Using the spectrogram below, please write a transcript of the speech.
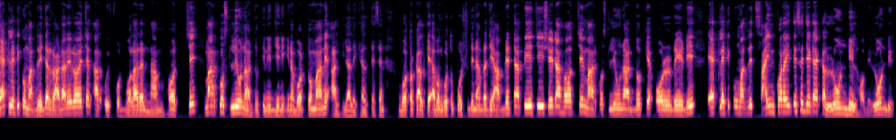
অ্যাটলেটিকো মাদ্রিদের রাডারে রয়েছেন আর ওই ফুটবলারের নাম হচ্ছে মার্কোস লিওনার্দো, তিনি যিনি কিনা বর্তমানে আল হিলালে খেলতেছেন। গতকালকে এবং গত পরশু দিনে আমরা যে আপডেটটা পেয়েছি সেটা হচ্ছে মার্কোস লিওনার্দোকে অলরেডি অ্যাটলেটিকো মাদ্রিদ সাইন করাইতেছে, যেটা একটা লোন ডিল হবে লোন ডিল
